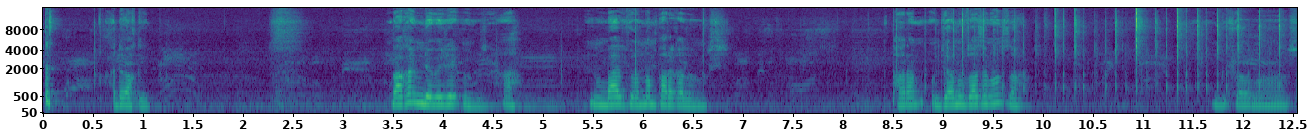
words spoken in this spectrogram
Tık. Hadi bakayım. Bakayım dövecek mi bizi? Hah. Şimdi belki ondan para kazanırız. Param, canım zaten az da. Bir şey olmaz.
